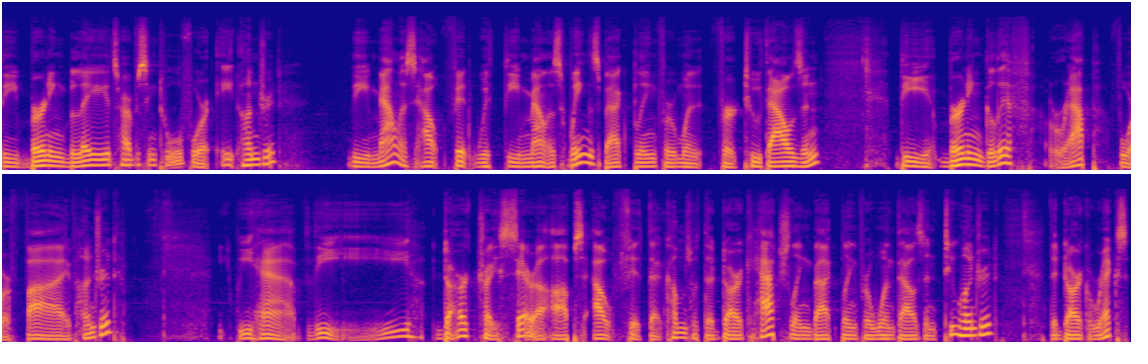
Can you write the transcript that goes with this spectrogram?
The Burning Blades harvesting tool for 800. The Malice outfit with the Malice wings back bling for one for 2,000 the Burning Glyph wrap for 500. We have the Dark Tricera Ops outfit that comes with the Dark Hatchling back bling for 1200. The Dark Rex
